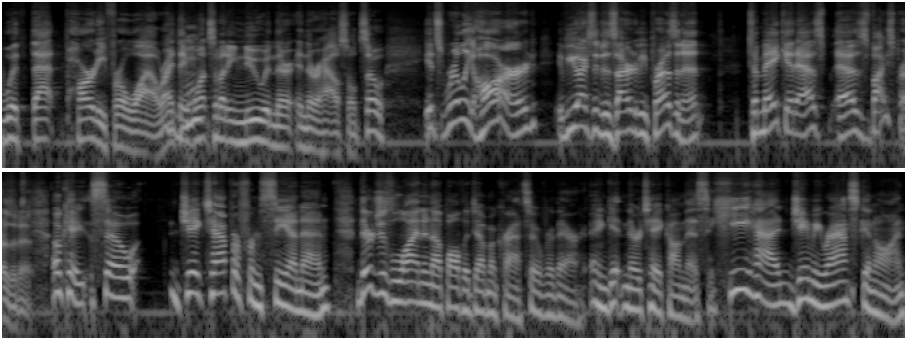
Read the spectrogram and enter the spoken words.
with that party for a while, right? Mm-hmm. They want somebody new in their in their household. So it's really hard if you actually desire to be president to make it as as vice president. Okay, so Jake Tapper from CNN, they're just lining up all the Democrats over there and getting their take on this. He had Jamie Raskin on,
